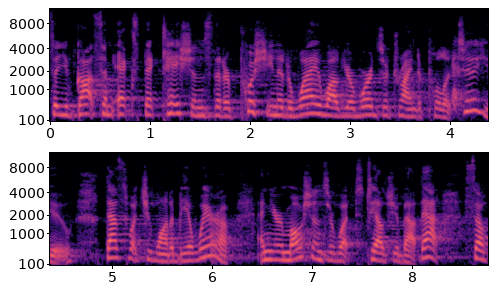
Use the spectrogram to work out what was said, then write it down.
so you've got some expectations that are pushing it away while your words are trying to pull it to you, that's what you want to be aware of. And your emotions are what tells you about that. So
